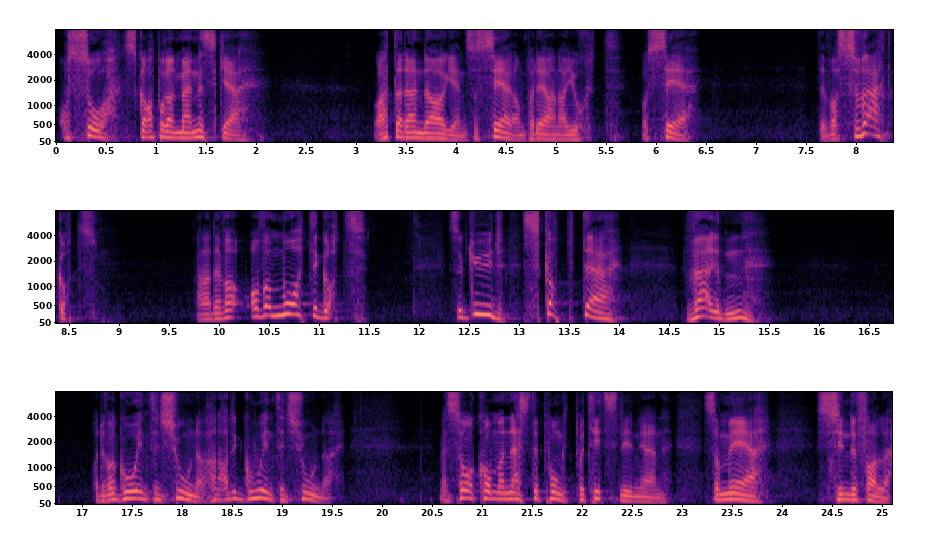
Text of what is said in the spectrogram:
Og så skaper han mennesket, og etter den dagen så ser han på det han har gjort, og ser det var svært godt. Eller det var overmåte godt. Så Gud skapte verden, og det var gode intensjoner. Han hadde gode intensjoner. Men så kommer neste punkt på tidslinjen, som er syndefallet.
